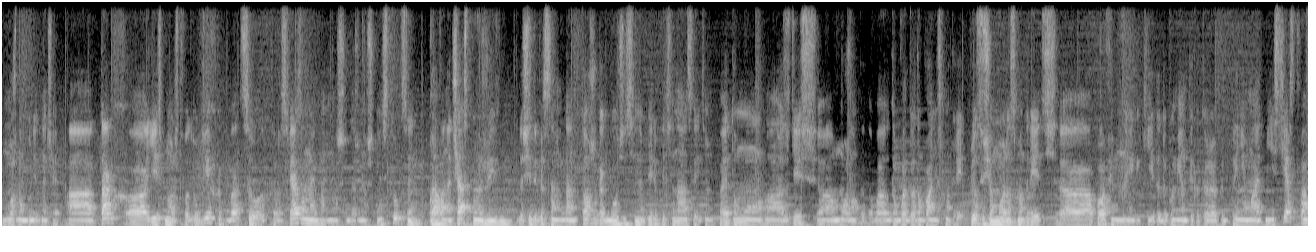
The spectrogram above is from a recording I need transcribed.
можно будет начать. А так э, есть множество других как бы отсылок, которые связаны, там наши, даже наши конституции. Право на частную жизнь, защита персональных данных тоже как бы очень сильно переплетена с этим. Поэтому э, здесь э, можно в, этом, в этом плане смотреть. Плюс еще можно смотреть э, профильные какие-то документы, которые принимает министерство.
